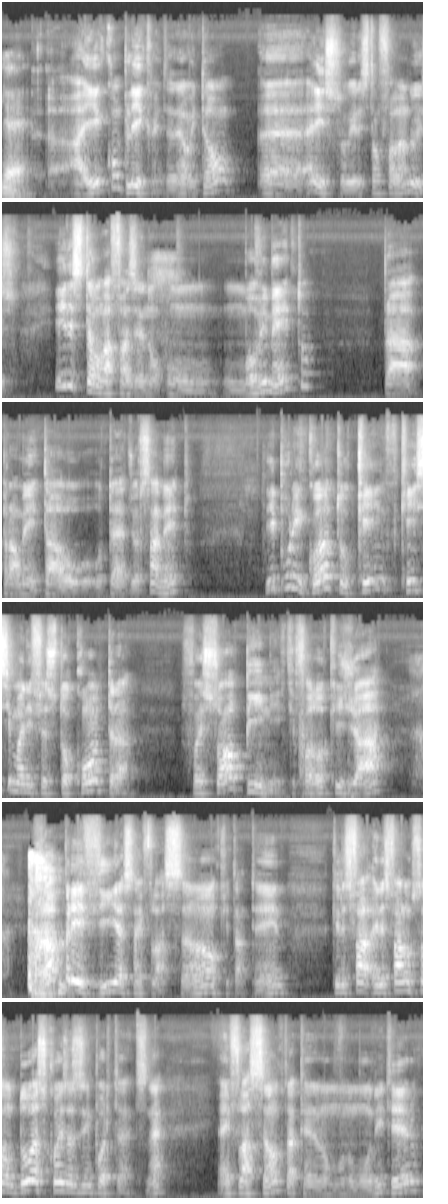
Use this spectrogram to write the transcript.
É. Aí complica, entendeu? Então, é, é isso, eles estão falando isso. Eles estão lá fazendo um, um movimento para aumentar o, o teto de orçamento. E por enquanto, quem, quem se manifestou contra foi só a Alpine, que falou que já, já previa essa inflação que está tendo que eles falam, eles falam que são duas coisas importantes, né? A inflação que está tendo no, no, mundo inteiro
